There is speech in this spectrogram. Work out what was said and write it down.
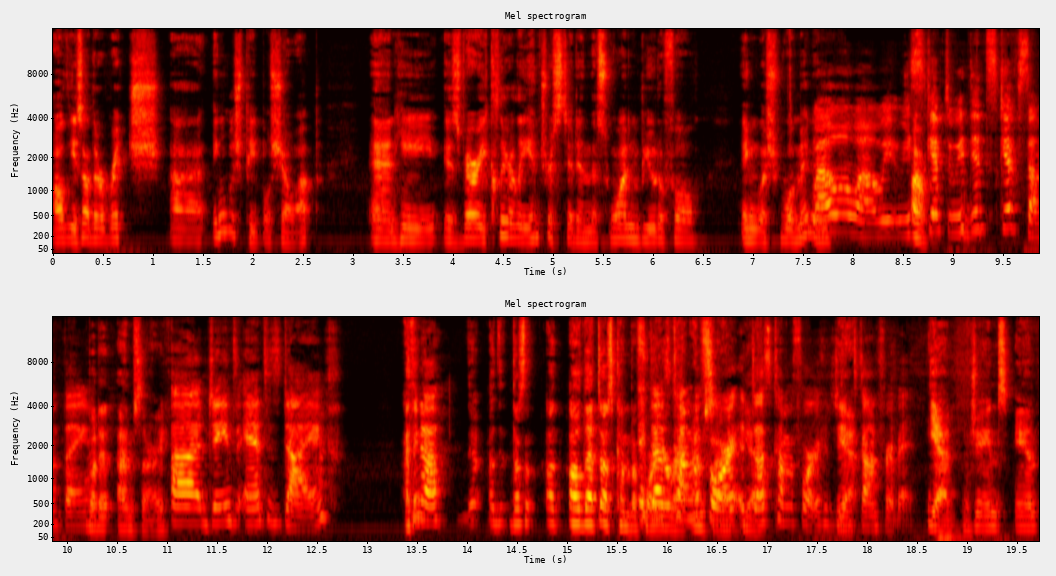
all these other rich uh, English people show up, and he is very clearly interested in this one beautiful English woman. and- Well, well, well. We, we Oh. skipped. We did skip something. but it, I'm sorry. uh, Jane's aunt is dying. I think no, uh, doesn't. Uh, oh, that does come before. it before. does you're come right. Before. It yeah. does come before because Jane's Yeah. gone for a bit. Yeah, Jane's aunt,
